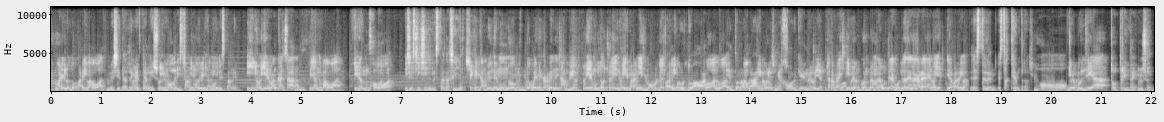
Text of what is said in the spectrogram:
y Suárez los dos para arriba, Goat. Messi, Tate, Cristiano y Y Suárez. Modric también. Y Modric Y también. Modric también. Y Neuer van cansados tirando para Goat. Tirando para Goat. Sí, sí, sí, sí. ¿Está Casillas? Si es que campeón del mundo, dos veces campeón de Champions. Neuer es muy tocho, ¿eh? Neuer para mí es el mejor portero. Para mí Courtois Goat, Goat. en torno a Prime es mejor que Neuer. Torna Prime sí, pero me le gustaría Courtois tener la carrera de Neuer. Tira para arriba. Ter Stegen, estas que entras. No. Yo lo pondría Top 30 incluso, ¿eh?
